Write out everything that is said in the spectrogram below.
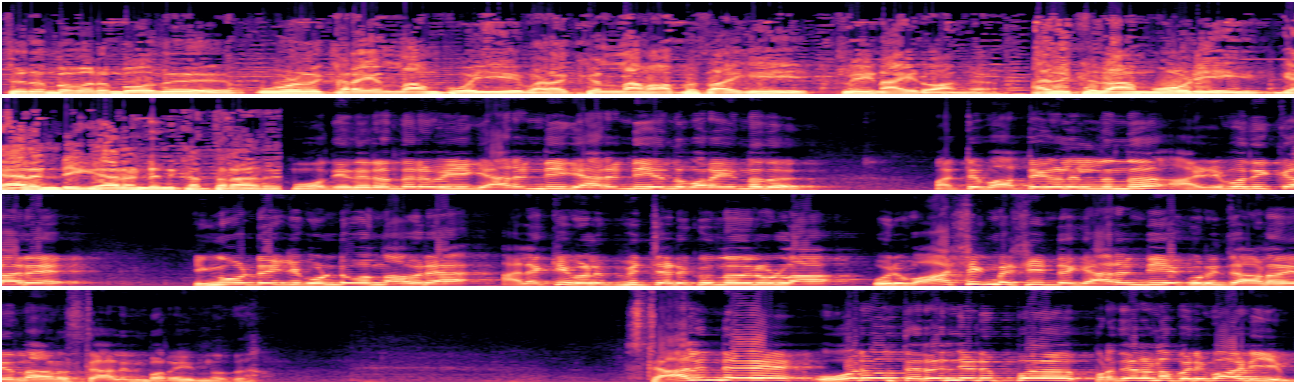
திரும்ப வரும்போது ஊழல் கரையெல்லாம் போய் வழக்கெல்லாம் வாபஸ் ஆகி கிளீன் ஆயிடுவாங்க. அதுக்குதான் மோடி கேரண்டி கேரண்டின்னு கத்துறாரு. மோடி நிரந்தரம் ഗ്യാരണ്ടി ഗ്യാരണ്ടി എന്ന് പറയുന്നത് മറ്റ് പാർട്ടികളിൽ നിന്ന് അഴിമതിക്കാരെ ഇങ്ങോട്ടേക്ക് കൊണ്ടുവന്ന് അവരെ അലക്കി വെളുപ്പിച്ചെടുക്കുന്നതിനുള്ള ഒരു വാഷിംഗ് മെഷീന്റെ ഗ്യാരണ്ടിയെക്കുറിച്ചാണ് എന്നാണ് സ്റ്റാലിൻ പറയുന്നത്. സ്റ്റാലിന്റെ ഓരോ തെരഞ്ഞെടുപ്പ് പ്രചരണ പരിപാടിയും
